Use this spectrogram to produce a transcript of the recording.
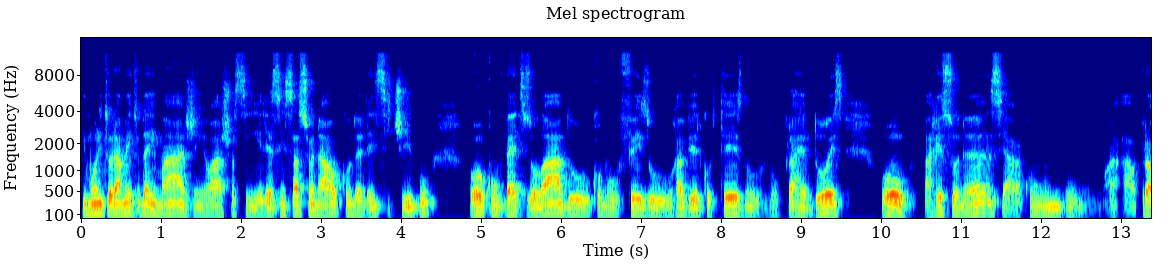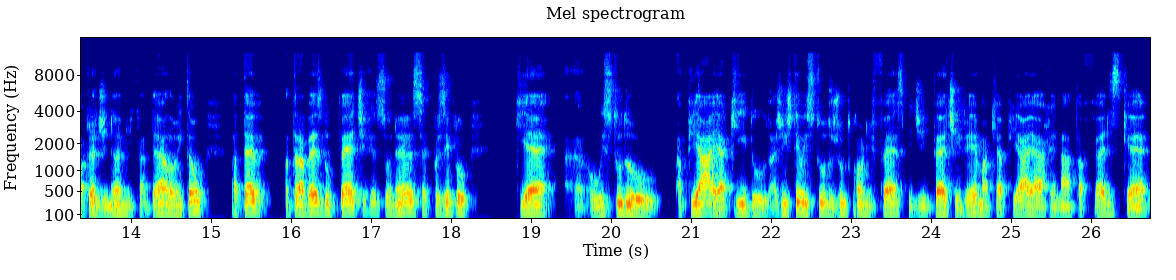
E monitoramento da imagem, eu acho assim, ele é sensacional quando é desse tipo, ou com PET isolado, como fez o Javier Cortez no, no Praher 2, ou a ressonância com a própria dinâmica dela, ou então até através do PET ressonância, por exemplo, que é eh, o estudo a PI aqui do. A gente tem um estudo junto com a Unifesp de PET Rema, que a PI é a Renata Férez, que é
